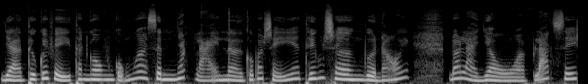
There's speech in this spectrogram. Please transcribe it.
Dạ thưa quý vị, Thanh Ngôn cũng ờ, xin nhắc lại lời của bác sĩ Thiếu Sơn vừa nói, đó là dầu ờ, flaxseed,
